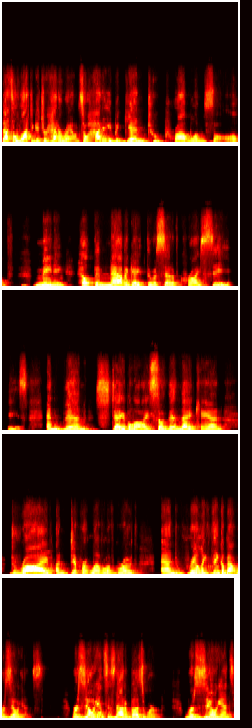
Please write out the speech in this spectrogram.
that's a lot to get your head around. So, how do you begin to problem solve, meaning help them navigate through a set of crises and then stabilize so then they can drive a different level of growth and really think about resilience? Resilience is not a buzzword. Resilience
